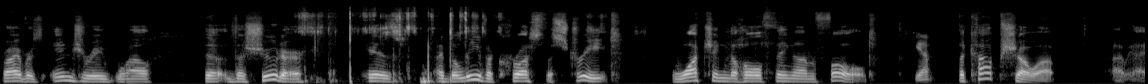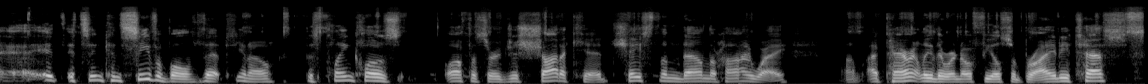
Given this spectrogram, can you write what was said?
driver's injury while the, the shooter is, I believe, across the street watching the whole thing unfold. Yep. The cops show up. I mean, it, it's inconceivable that, you know, this plainclothes officer just shot a kid, chased them down the highway. Um, apparently, there were no field sobriety tests.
